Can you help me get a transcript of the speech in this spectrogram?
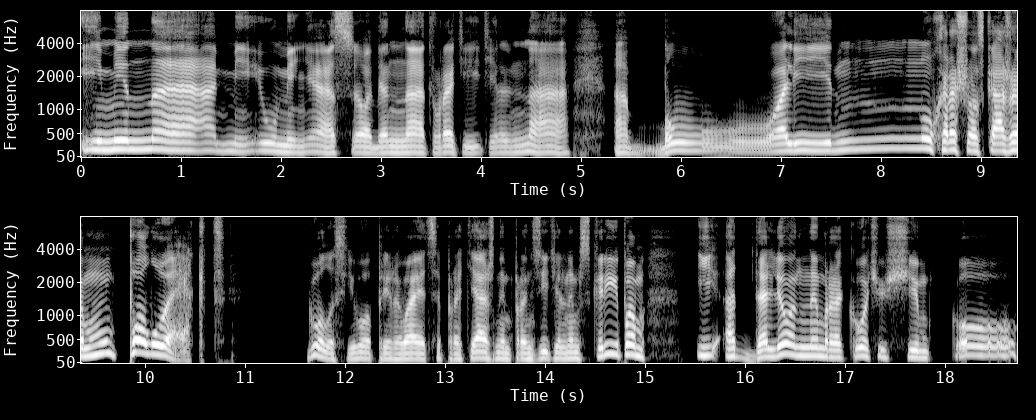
именами у меня особенно отвратительно. Абу Али, ну, хорошо скажем, полуэкт. Голос его прерывается протяжным пронзительным скрипом и отдаленным ракочущим «ко-ко-ко».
